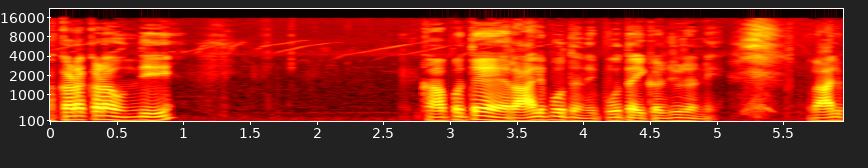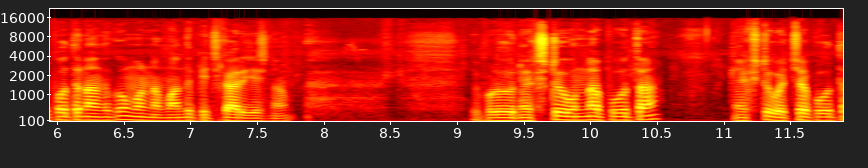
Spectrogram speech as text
అక్కడక్కడ ఉంది. కాకపోతే రాలిపోతుంది పూత ఇక్కడ చూడండి. రాలిపోతున్నందుకు మొన్న మందు పిచికారి చేసినాం. ఇప్పుడు నెక్స్ట్ ఉన్న పూత నెక్స్ట్ వచ్చే పూత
